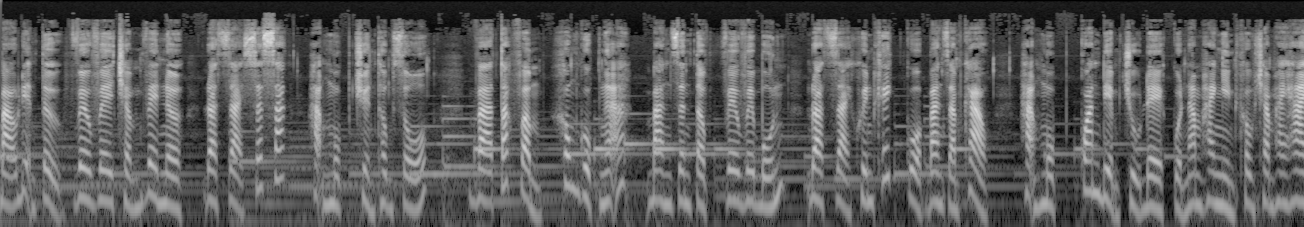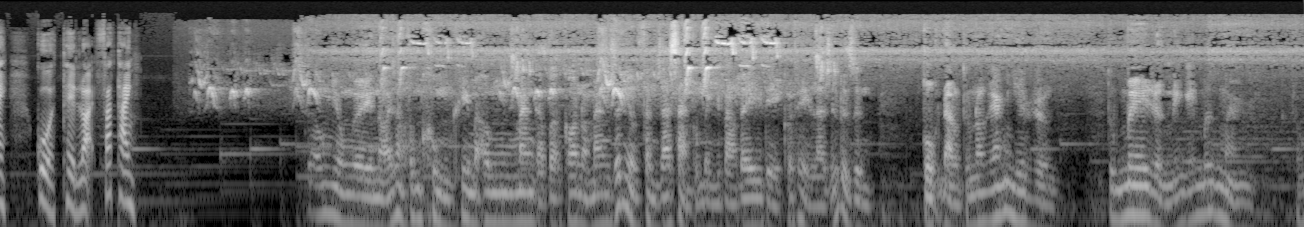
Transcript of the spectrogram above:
báo điện tử vv.vn đoạt giải xuất sắc, hạng mục truyền thông số và tác phẩm Không gục ngã, Ban dân tộc VV4 đoạt giải khuyến khích của Ban giám khảo, hạng mục quan điểm chủ đề của năm 2022 của thể loại phát thanh. Ông nhiều người nói rằng ông khùng khi mà ông mang cả vợ con và mang rất nhiều phần gia sản của mình vào đây để có thể là giữ được rừng. Cuộc đời tôi nó gắn với rừng. Tôi mê rừng đến cái mức mà không,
